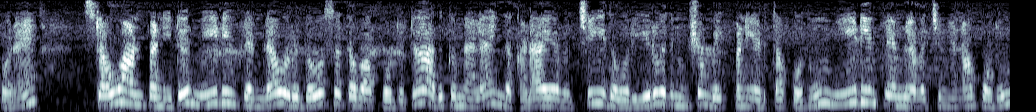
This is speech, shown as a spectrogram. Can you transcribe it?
போறேன். ஸ்டவ் ஆன் பண்ணிட்டு மீடியம் ஃப்ளேம்ல ஒரு தோசை தவா போட்டுட்டு அதுக்கு மேல இந்த கடாயை வச்சு இதை ஒரு இருபது நிமிஷம் பேக் பண்ணி எடுத்தா போதும். மீடியம் ஃப்ளேம்ல வச்சீங்கன்னா போதும்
